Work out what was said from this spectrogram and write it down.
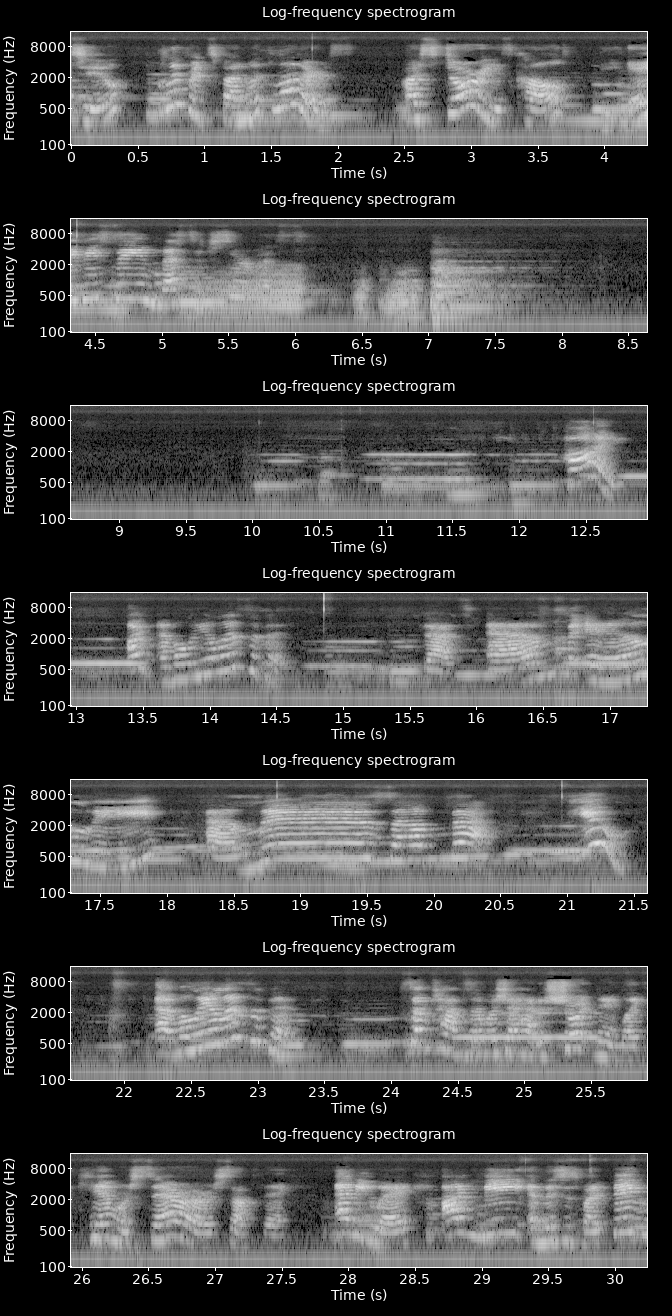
to Clifford's Fun with Letters. Our story is called The ABC Message Service. Hi, I'm Emily Elizabeth. That's M-L-E Elizabeth. Phew! Emily Elizabeth. Sometimes I wish I had a short name like Kim or Sarah or something. This is my Clifford.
